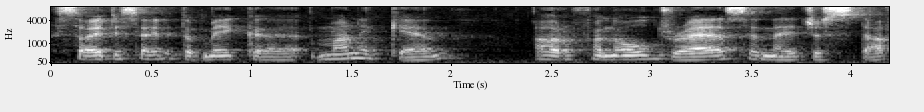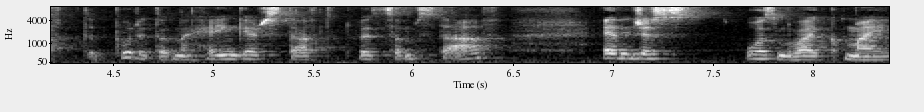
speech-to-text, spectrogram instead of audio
So I decided to make a mannequin out of an old dress and I just stuffed, put it on a hanger, stuffed it with some stuff, and just was like my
